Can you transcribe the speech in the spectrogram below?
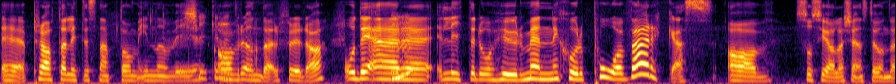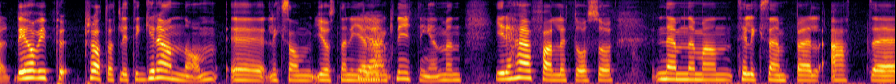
eh, prata lite snabbt om innan vi avrundar för idag. Och det är Mm. eh, lite då hur människor påverkas av sociala tjänstehundar. Det har vi pr- pratat lite grann om, eh, liksom just när det gäller Ja. anknytningen. Men i det här fallet då så nämner man till exempel att eh,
